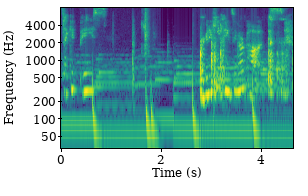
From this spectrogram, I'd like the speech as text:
Second piece. We're gonna keep painting our pots.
